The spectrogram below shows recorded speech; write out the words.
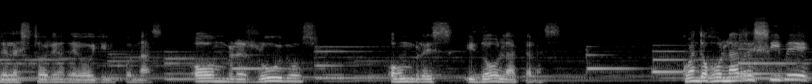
de la historia de hoy en Jonás, hombres rudos, hombres idólatras. Cuando Jonás recibe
